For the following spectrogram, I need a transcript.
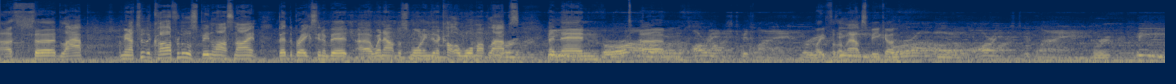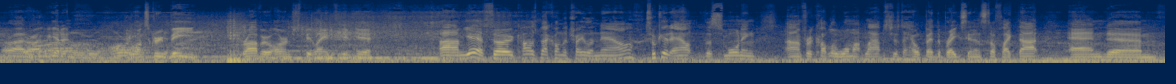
uh, third lap. I mean, I took the car for a little spin last night, bed the brakes in a bit, uh, went out this morning, did a couple of warm-up laps, and then um, Orange pit lane. Wait for the loudspeaker. Orange pit lane. Group B. All right, all right, we get it. He wants Group B. Bravo, orange pit lane if you didn't hear. Um, yeah, so car's back on the trailer now. Took it out this morning um, for a couple of warm-up laps just to help bed the brakes in and stuff like that. And um,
